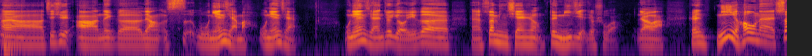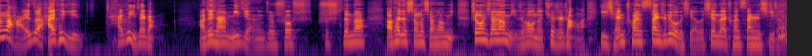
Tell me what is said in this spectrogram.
哎呀，继续啊，那个两四五年前吧，五年前，五年前就有一个嗯算命先生对米姐就说，你知道吧？说你以后呢生了孩子还可以还可以再长。啊，这前米姐呢就说是是真的，然后他就生了小小米，生完小小米之后呢，确实长了。以前穿三十六的鞋子，现在穿三十七的。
